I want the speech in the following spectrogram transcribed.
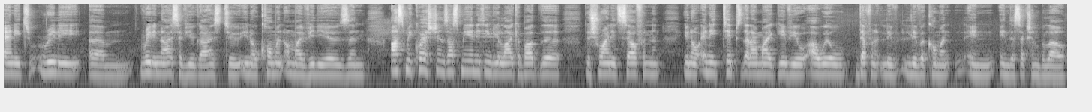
And it's really um, really nice of you guys to you know comment on my videos and ask me questions ask me anything you like about the the shrine itself. And you know any tips that I might give you I will definitely leave a comment in in the section below.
